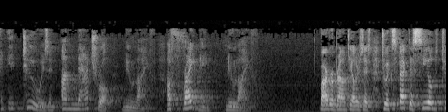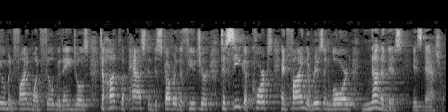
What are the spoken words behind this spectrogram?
And it too is an unnatural new life a frightening new life. Barbara Brown Taylor says, to expect a sealed tomb and find one filled with angels, to hunt the past and discover the future, to seek a corpse and find the risen Lord, none of this is natural.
